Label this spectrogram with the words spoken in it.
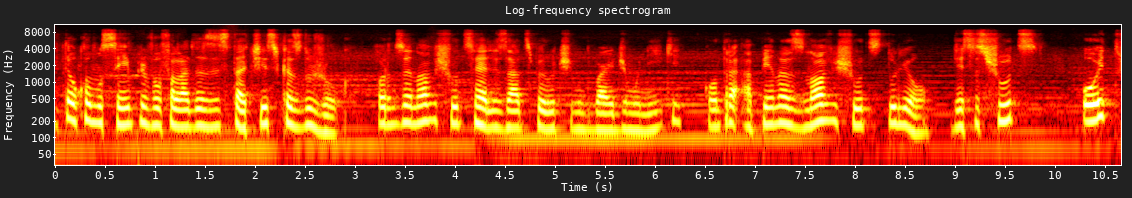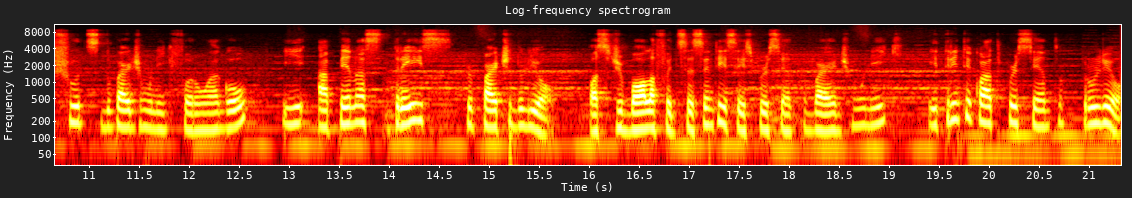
Então, como sempre, vou falar das estatísticas do jogo. Foram 19 chutes realizados pelo time do Bayern de Munique contra apenas 9 chutes do Lyon. Desses chutes, 8 chutes do Bayern de Munique foram a gol e apenas 3 por parte do Lyon. Posse de bola foi de 66% para o Bayern de Munique e 34% para o Lyon.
